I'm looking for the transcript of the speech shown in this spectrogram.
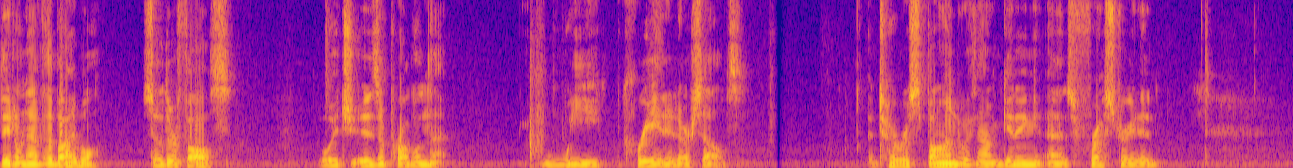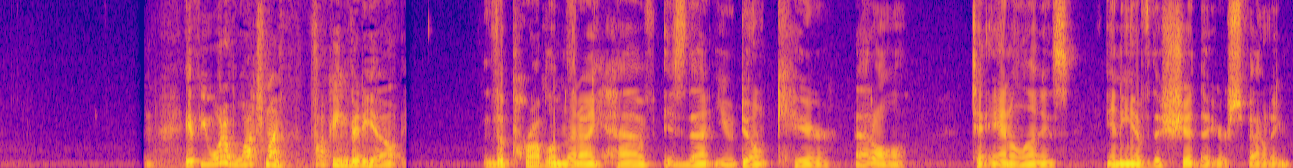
they don't have the Bible, so they're false, which is a problem that we created ourselves. To respond without getting as frustrated, If you would have watched my fucking video, the problem that I have is that you don't care at all to analyze any of the shit that you're spouting.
